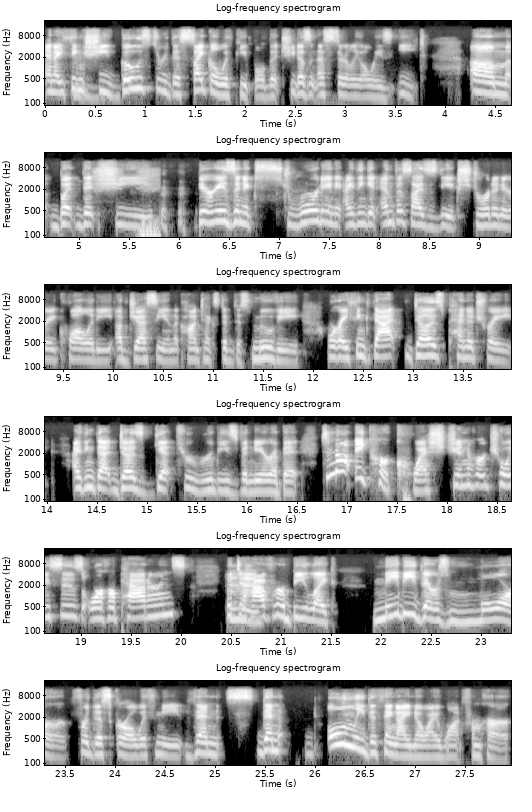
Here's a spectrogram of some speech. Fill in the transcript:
And I think Mhm. she goes through this cycle with people that she doesn't necessarily always eat. Um, but that she there is an extraordinary i think it emphasizes the extraordinary quality of jesse in the context of this movie where i think that does penetrate i think that does get through ruby's veneer a bit to not make her question her choices or her patterns but to Mhm. have her be like maybe there's more for this girl with me than than only the thing i know i want from her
